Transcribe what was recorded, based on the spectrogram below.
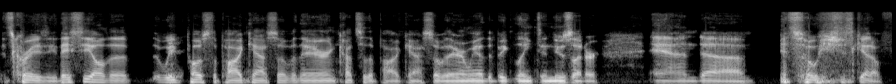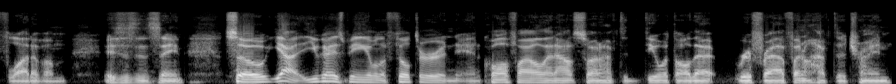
it's crazy. They see all the we post the podcasts over there and cuts of the podcasts over there, and we have the big LinkedIn newsletter, and uh, and so we just get a flood of them. It's just insane. So yeah, you guys being able to filter and, and qualify all that out, so I don't have to deal with all that riffraff. I don't have to try and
